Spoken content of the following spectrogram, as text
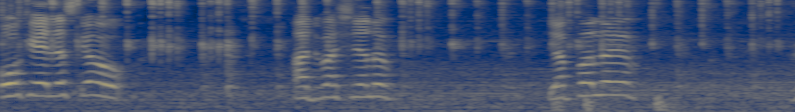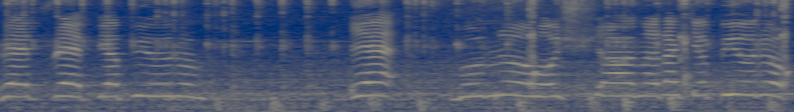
Okay, let's go. Hadi başlayalım. Yapalım. Rap rap yapıyorum. Yeah. Bunu hoşlanarak yapıyorum.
